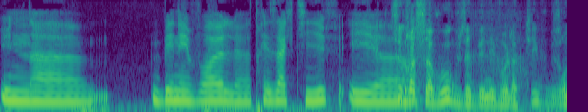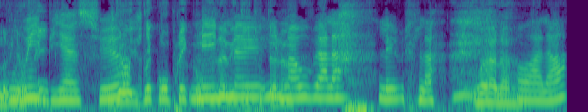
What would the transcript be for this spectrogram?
une bénévole très actif et c'est grâce à vous que vous êtes bénévole actif vous en avez oui bien sûr. Je l'ai compris quand Mais vous avez dit tout à l'heure. il m'a ouvert la, la, voilà. voilà.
